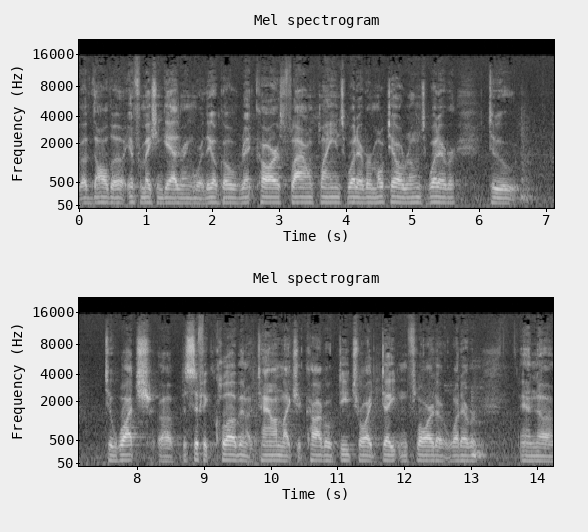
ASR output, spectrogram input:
of all the information gathering where they'll go rent cars, fly on planes, whatever, motel rooms, whatever, to to watch a Pacific club in a town like Chicago, Detroit, Dayton, Florida, whatever, and uh,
